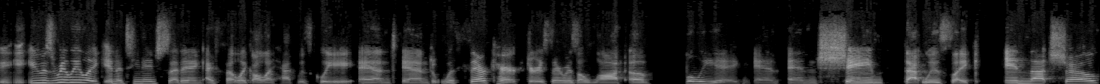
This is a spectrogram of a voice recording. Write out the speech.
it was really like in a teenage setting i felt like all i had was glee and and with their characters there was a lot of bullying and and shame that was like in that show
